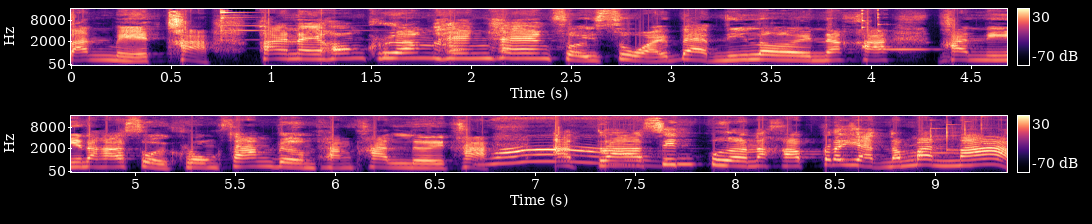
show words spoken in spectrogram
ตันเมตรค่ะ ภายในห้องเครื่องแห้งๆ สวยๆ แบบนี้เลยนะคะ คันนี้นะคะ สวยโครงสร้างเดิมทั้งคันเลยค่ะ อัตราสิ้นเปลืองนะคะ ประหยัดน้ำมันมาก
